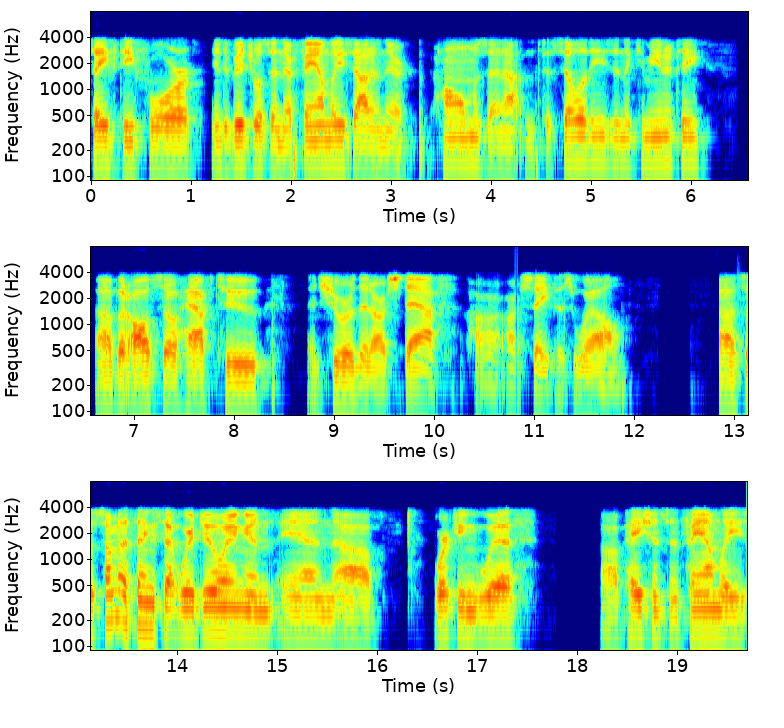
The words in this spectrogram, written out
safety for individuals and their families out in their homes and out in facilities in the community, uh, but also have to ensure that our staff are, are safe as well. Uh, so some of the things that we're doing in, in uh, working with uh, patients and families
